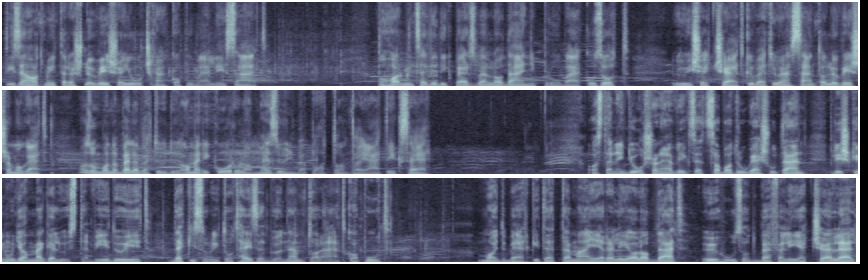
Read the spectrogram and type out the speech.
16 méteres lövése jócskán kapu mellé szállt. A 31. percben Ladányi próbálkozott. Ő is egy cselt követően szánta lövésre magát, azonban a belevetődő Amerikóról a mezőnybe pattant a játékszer. Aztán egy gyorsan elvégzett szabadrúgás után Priskin ugyan megelőzte védőjét, de kiszorított helyzetből nem talált kaput. Majd Berki tette Májer elé a labdát, ő húzott befelé egy csellel,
